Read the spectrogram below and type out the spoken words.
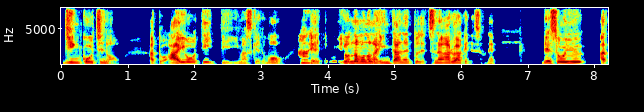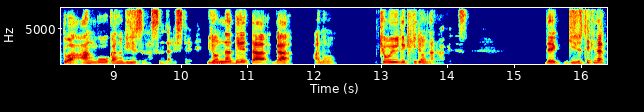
人工知能、あと IoT って言いますけれども、はい、えっ、ー、と、いろんなものがインターネットでつながるわけですよね。で、そういう、あとは暗号化の技術が進んだりして、いろんなデータが、うん、あの、共有できるようになるわけです。で、技術的な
